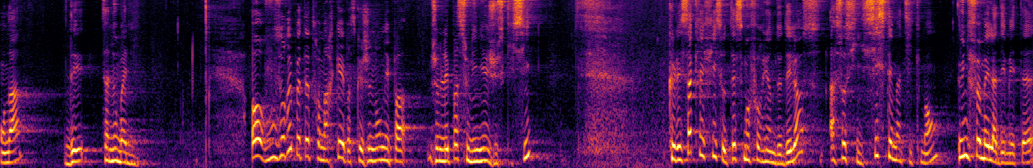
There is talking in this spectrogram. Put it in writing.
on a des anomalies. Or, vous aurez peut-être remarqué, parce que je, je ne l'ai pas souligné jusqu'ici, que les sacrifices au Thesmophorion de Délos associent systématiquement une femelle à Déméter,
